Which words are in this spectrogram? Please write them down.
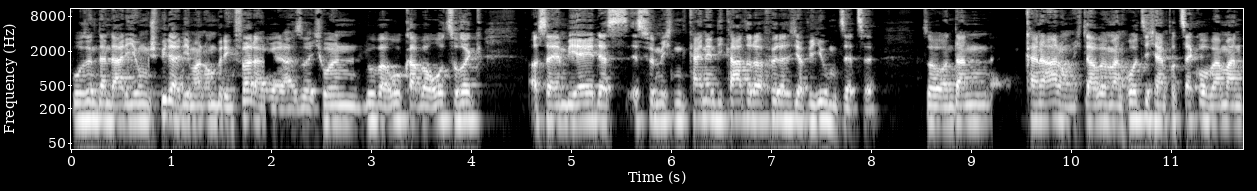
Wo sind denn da die jungen Spieler, die man unbedingt fördern will? Also ich hole einen Louvaro Cabarro zurück aus der NBA. Das ist für mich kein Indikator dafür, dass ich auf die Jugend setze. So und dann keine Ahnung. Ich glaube, man holt sich ein Pozecco, weil man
